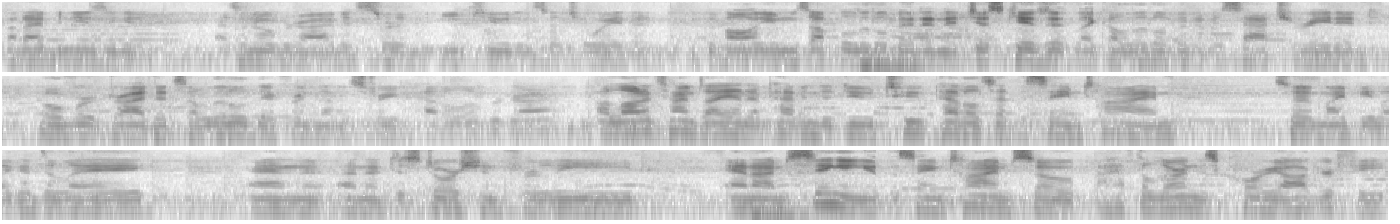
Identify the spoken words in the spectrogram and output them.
but I've been using it as an overdrive. It's sort of EQ'd in such a way that the volume is up a little bit and it just gives it like a little bit of a saturated overdrive that's a little different than a straight pedal overdrive. A lot of times I end up having to do two pedals at the same time. So it might be like a delay and, and a distortion for lead. And I'm singing at the same time, so I have to learn this choreography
